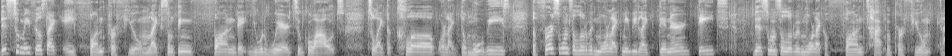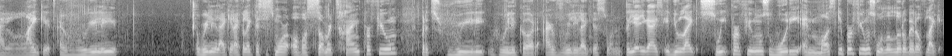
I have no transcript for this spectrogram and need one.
This to me feels like a fun perfume, like something fun that you would wear to go out to like the club or like the movies. The first one's a little bit more like maybe like dinner dates. This one's a little bit more like a fun type of perfume and I like it. I really really like it. I feel like this is more of a summertime perfume, but it's really, really good. I really like this one. So yeah, you guys, if you like sweet perfumes, woody and musky perfumes with a little bit of like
